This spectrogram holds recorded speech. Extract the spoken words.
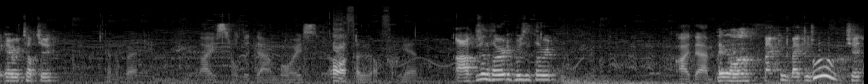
Okay, we're top two. Kind of back. Nice, hold it down, boys. Oh, I fell off again. Uh, who's in third? Who's in third? I damn. Hang on. Back in, back in. Shit.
